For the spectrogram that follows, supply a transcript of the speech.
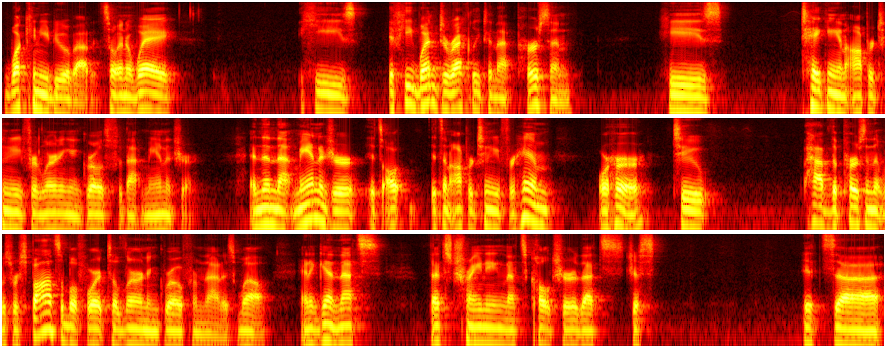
what can you do about it? So in a way, he's if he went directly to that person, he's taking an opportunity for learning and growth for that manager. And then that manager, it's all it's an opportunity for him or her to have the person that was responsible for it to learn and grow from that as well. And again, that's that's training, that's culture, that's just it's uh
